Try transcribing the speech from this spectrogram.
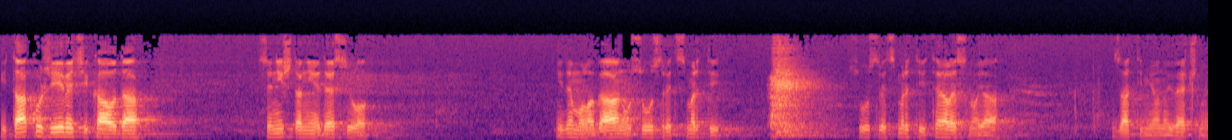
I tako živeći kao da se ništa nije desilo, idemo lagano u susret smrti, susret smrti telesnoj, a zatim i onoj večnoj.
